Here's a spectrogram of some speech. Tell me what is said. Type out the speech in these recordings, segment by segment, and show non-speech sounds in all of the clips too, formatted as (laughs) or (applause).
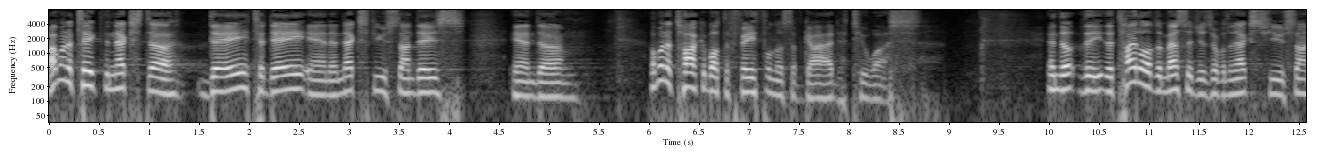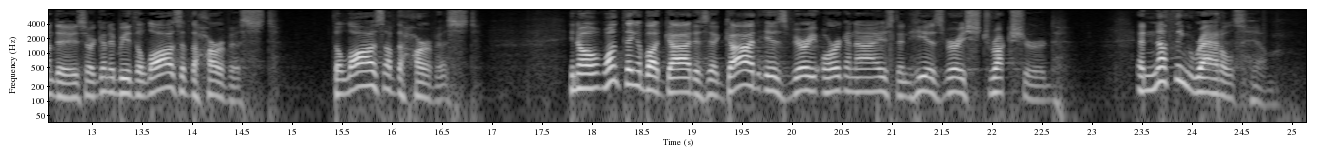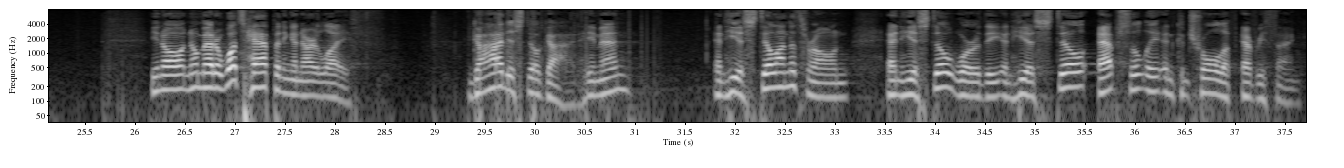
I want to take the next uh, day, today, and the next few Sundays, and um, I want to talk about the faithfulness of God to us. And the, the, the title of the messages over the next few Sundays are going to be The Laws of the Harvest. The Laws of the Harvest. You know, one thing about God is that God is very organized and He is very structured, and nothing rattles Him. You know, no matter what's happening in our life, God is still God. Amen? And He is still on the throne, and He is still worthy, and He is still absolutely in control of everything.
